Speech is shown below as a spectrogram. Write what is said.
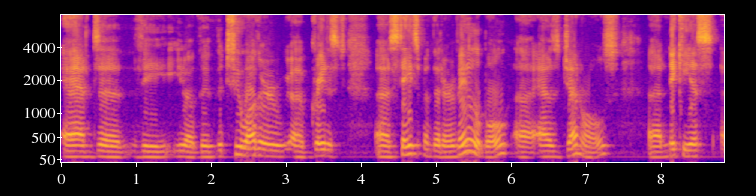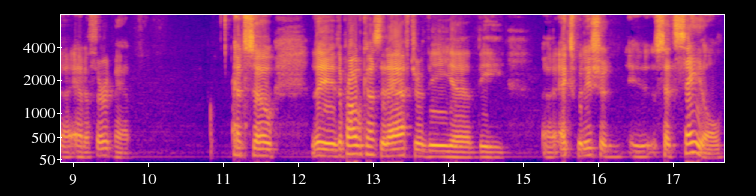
and uh, the you know the the two other uh, greatest uh, statesmen that are available as generals, Nicias and a third man. And so the the problem comes that after the the expedition sets sail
